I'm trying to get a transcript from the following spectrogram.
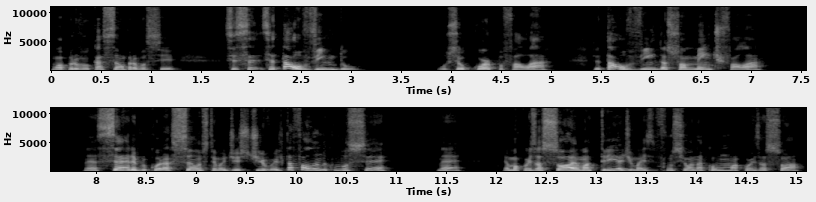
uma provocação para você. Você está ouvindo o seu corpo falar? Você está ouvindo a sua mente falar? né? Cérebro, coração, sistema digestivo, ele está falando com você, né? É uma coisa só, é uma tríade, mas funciona como uma coisa só.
